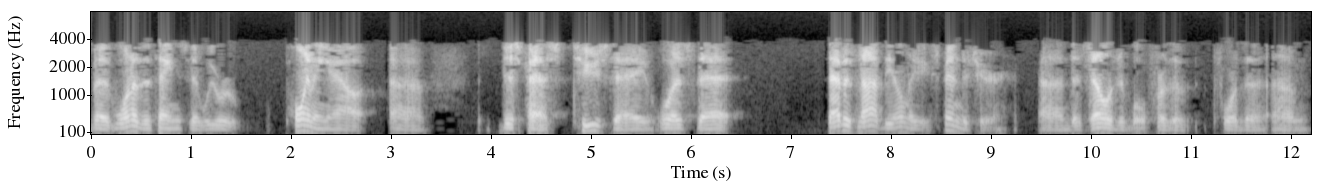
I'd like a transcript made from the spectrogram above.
But one of the things that we were pointing out uh, this past Tuesday was that that is not the only expenditure uh, that's eligible for the for the um,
